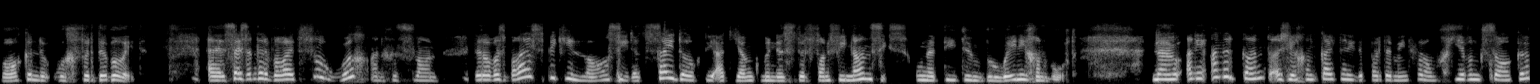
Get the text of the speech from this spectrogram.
wakende oog verdubbel het. Uh, sy is inderwaarheid so hoog aangeslaan dat daar was baie spekulasie dat sy dalk die adjunkt minister van finansies onder Tito Mboweni gaan word. Nou aan die ander kant as jy gaan kyk na die departement van omgewingsake,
